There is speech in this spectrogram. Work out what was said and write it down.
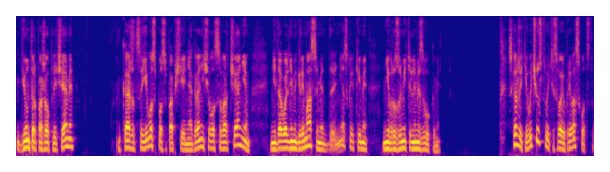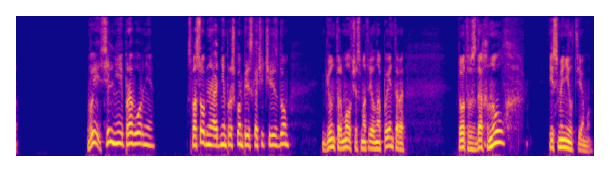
Гюнтер пожал плечами. Кажется, его способ общения ограничивался ворчанием, недовольными гримасами, да несколькими невразумительными звуками. Скажите, вы чувствуете свое превосходство? Вы сильнее, проворнее, способны одним прыжком перескочить через дом? Гюнтер молча смотрел на Пейнтера. Тот вздохнул и сменил тему.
